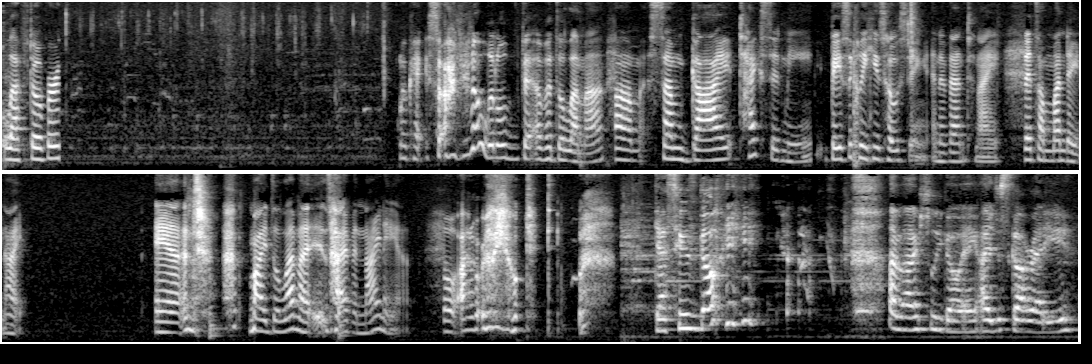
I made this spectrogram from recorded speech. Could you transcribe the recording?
leftover. Okay, so I'm in a little bit of a dilemma. Um, some guy texted me. Basically, he's hosting an event tonight. It's on Monday night. And my dilemma is I have a 9 a.m. So I don't really know what to do. Guess who's going? I'm actually going. I just got ready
